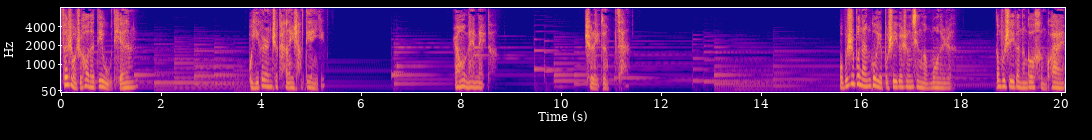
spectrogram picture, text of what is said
分手之后的第五天，我一个人去看了一场电影，然后美美的吃了一顿午餐。我不是不难过，也不是一个生性冷漠的人，更不是一个能够很快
